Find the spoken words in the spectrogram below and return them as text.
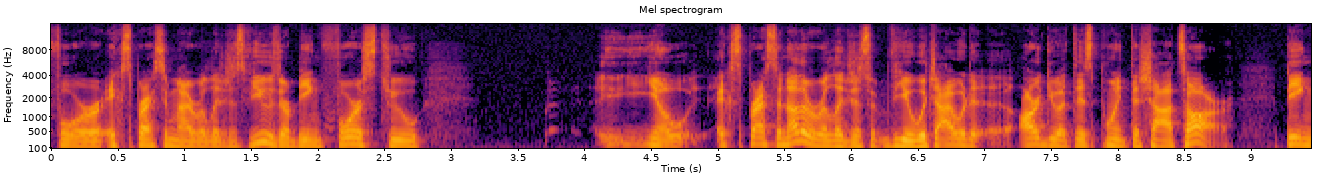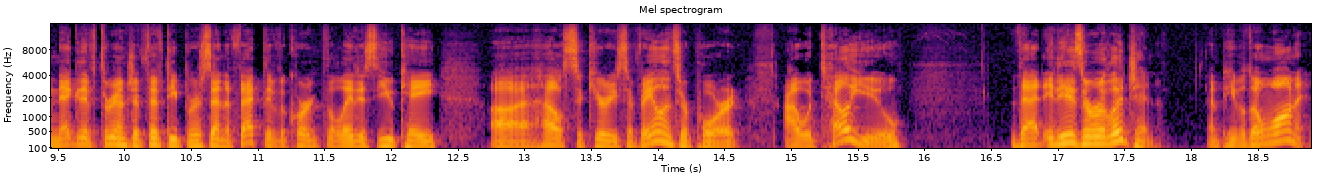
for expressing my religious views or being forced to you know express another religious view which I would argue at this point the shots are. Being negative 350% effective according to the latest UK uh, health security surveillance report I would tell you that it is a religion and people don't want it.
